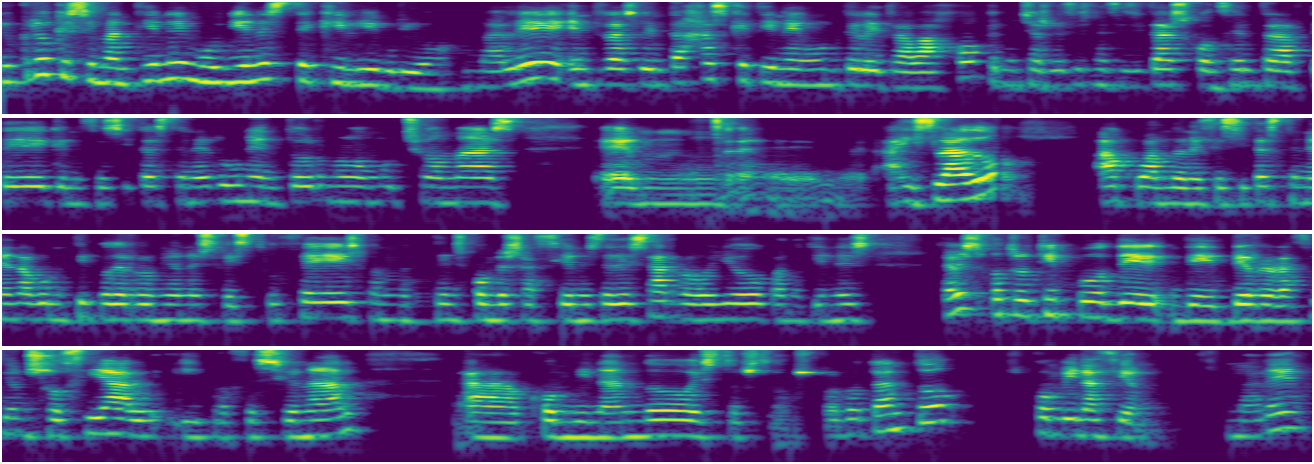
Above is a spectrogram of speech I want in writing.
Yo creo que se mantiene muy bien este equilibrio, ¿vale? Entre las ventajas que tiene un teletrabajo, que muchas veces necesitas concentrarte, que necesitas tener un entorno mucho más em, eh, aislado, a cuando necesitas tener algún tipo de reuniones face to face, cuando tienes conversaciones de desarrollo, cuando tienes ¿sabes? Otro tipo de, relación social y profesional ah, combinando estos dos. Por lo tanto, combinación, ¿vale?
